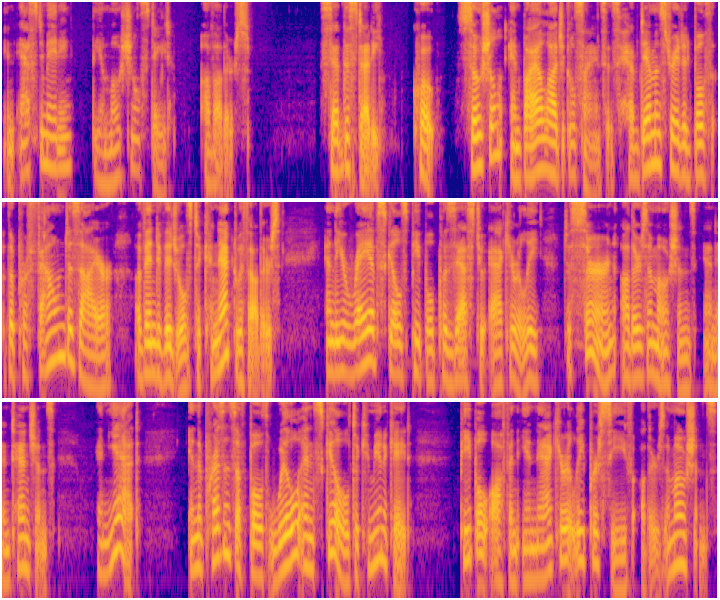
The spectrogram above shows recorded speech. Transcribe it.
in estimating the emotional state of others. Said the study, quote, Social and biological sciences have demonstrated both the profound desire of individuals to connect with others and the array of skills people possess to accurately discern others' emotions and intentions. And yet, in the presence of both will and skill to communicate, people often inaccurately perceive others' emotions.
